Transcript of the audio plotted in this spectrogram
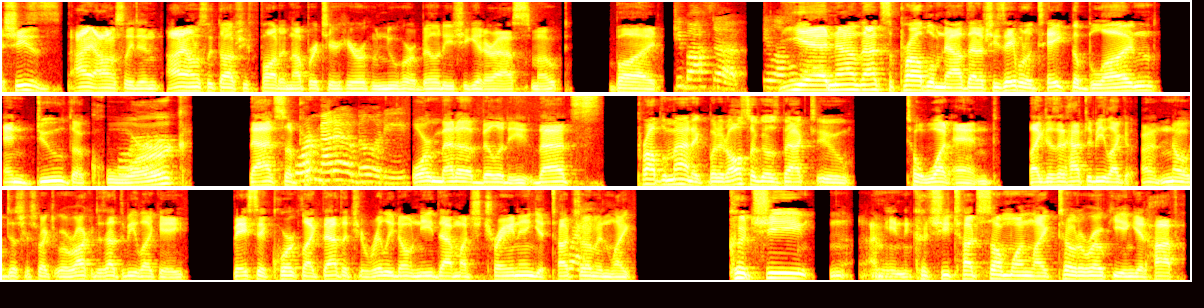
she's I honestly didn't I honestly thought if she fought an upper tier hero who knew her ability, she'd get her ass smoked. But She bossed up. She yeah, up. now that's the problem now that if she's able to take the blood and do the quirk, that's a or meta ability. or meta ability. That's problematic, but it also goes back to to what end? Like, does it have to be like uh, no disrespect to Uraraka? Does it have to be like a basic quirk like that that you really don't need that much training? You touch Right. them and like, could she? I mean, could she touch someone like Todoroki and get half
